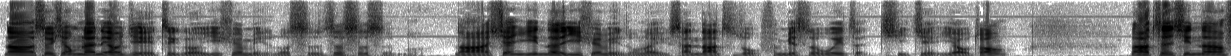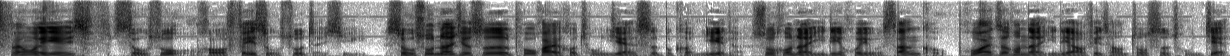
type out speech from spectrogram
那首先我们来了解这个医学美容的实质是什么？那现今的医学美容呢有三大支柱，分别是微整、器械、药妆。那整形呢，分为手术和非手术整形。手术呢，就是破坏和重建是不可逆的，术后呢一定会有伤口，破坏之后呢，一定要非常重视重建。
